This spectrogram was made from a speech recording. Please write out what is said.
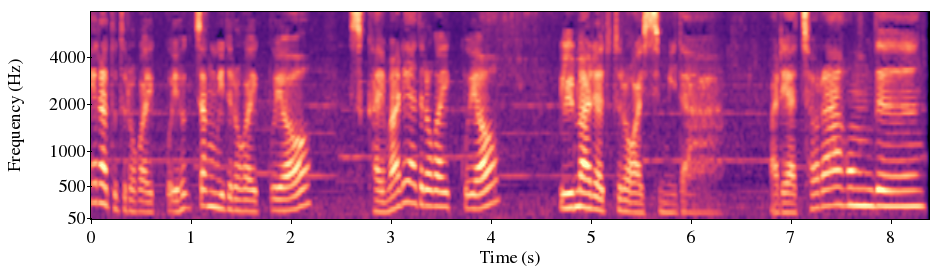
헤라도 들어가 있고요. 흑장미 들어가 있고요. 스카이 마리아 들어가 있고요. 율마리아도 들어가 있습니다. 마리아 철아, 홍등,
